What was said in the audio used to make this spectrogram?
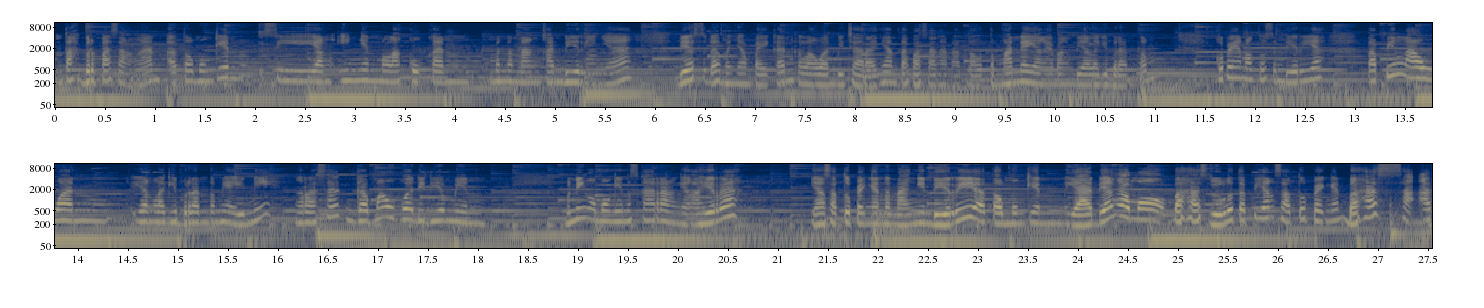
entah berpasangan atau mungkin si yang ingin melakukan menenangkan dirinya dia sudah menyampaikan ke lawan bicaranya entah pasangan atau temannya yang emang dia lagi berantem gue pengen waktu sendiri ya. Tapi lawan yang lagi berantemnya ini ngerasa nggak mau gue didiemin. Mending ngomongin sekarang yang akhirnya yang satu pengen nenangin diri atau mungkin ya dia nggak mau bahas dulu tapi yang satu pengen bahas saat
